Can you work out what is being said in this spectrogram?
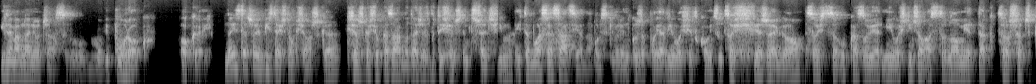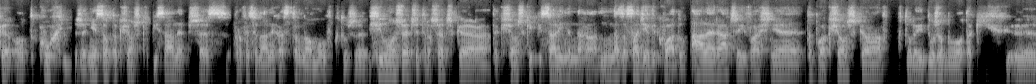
Ile mam na nią czasu? Mówię, pół roku. Okej. Okay. No i zacząłem pisać tą książkę. Książka się ukazała bodajże w 2003 i to była sensacja na polskim rynku, że pojawiło się w końcu coś świeżego, coś, co ukazuje miłośniczą astronomię tak troszeczkę od kuchni, że nie są to książki pisane przez profesjonalnych astronomów, którzy siłą rzeczy troszeczkę te książki pisali na, na zasadzie wykładu, ale raczej właśnie to była książka, w której dużo było takich y,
